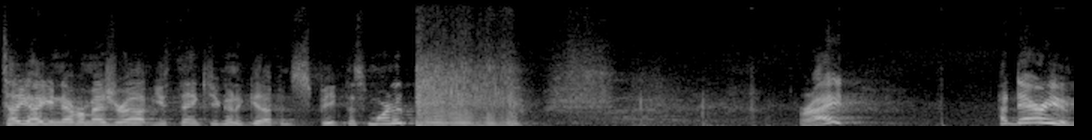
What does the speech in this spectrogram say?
Tell you how you never measure up. You think you're going to get up and speak this morning? right? How dare you?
